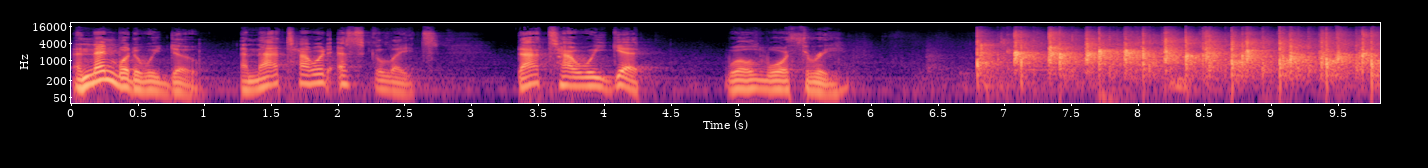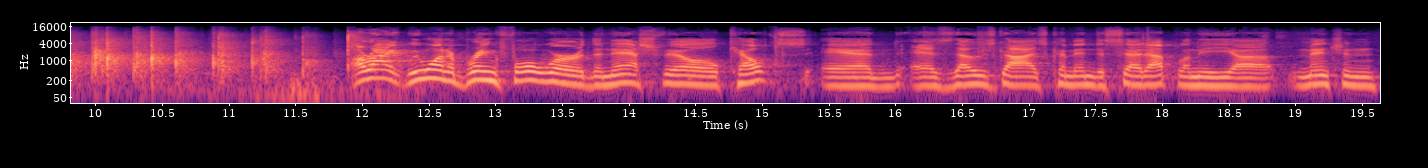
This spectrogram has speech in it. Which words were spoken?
And then what do we do? And that's how it escalates. That's how we get World War III. All right, we want to bring forward the Nashville Celts, and as those guys come in to set up, let me uh, mention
